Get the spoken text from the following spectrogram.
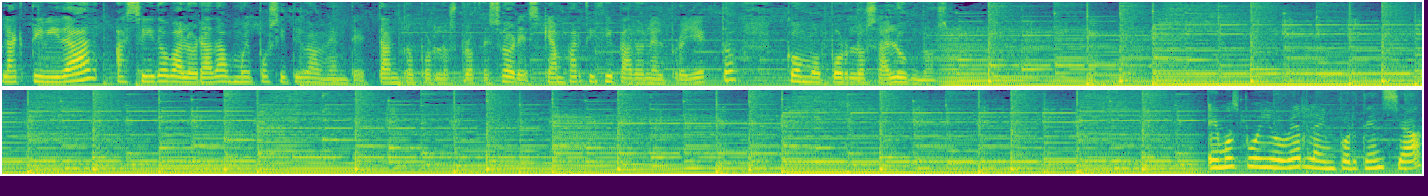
La actividad ha sido valorada muy positivamente, tanto por los profesores que han participado en el proyecto como por los alumnos. Hemos podido ver la importancia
